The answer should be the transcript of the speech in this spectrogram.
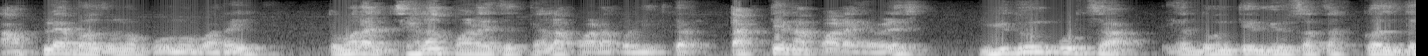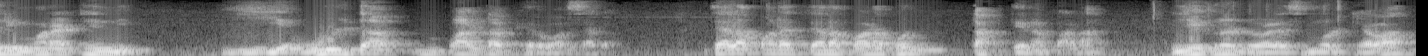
आपल्या बाजूनं कोण उभा राहील तुम्हाला ज्याला पाडायचं त्याला पाडा पण इतका ना पाडा यावेळेस. इथून पुढचा ह्या दोन तीन दिवसाचा कल तरी मराठ्यांनी ये- उलटा पालटा फिरवा सगळा. त्याला पाडा त्याला पाडा पण टाकते ना पाडा. लेकरं डोळ्यासमोर ठेवा.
